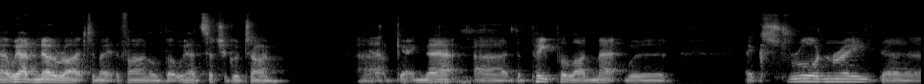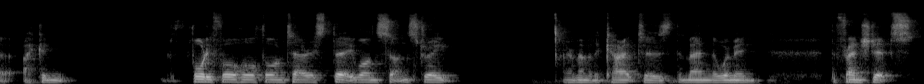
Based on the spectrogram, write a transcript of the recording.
Uh, we had no right to make the final, but we had such a good time uh, yeah. getting there. Uh, the people I met were extraordinary. The I can 44 Hawthorn Terrace, 31 Sutton Street. I remember the characters, the men, the women, the friendships,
